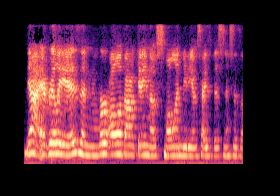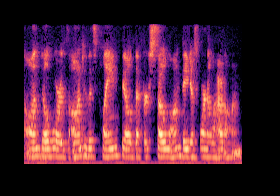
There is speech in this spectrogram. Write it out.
Yeah, it really is. And we're all about getting those small and medium sized businesses on billboards onto this playing field that for so long they just weren't allowed on.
